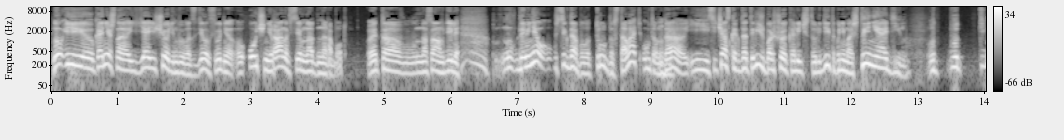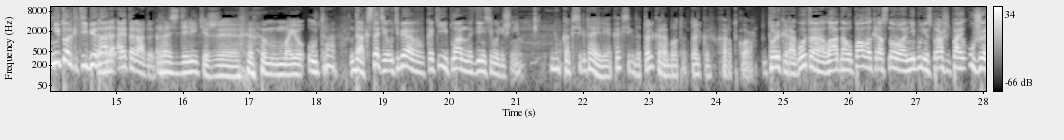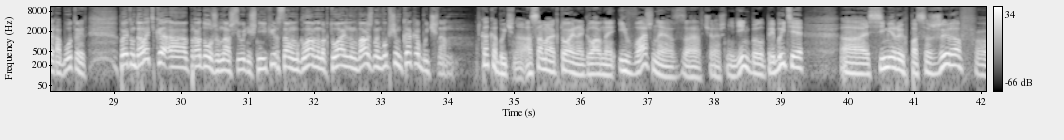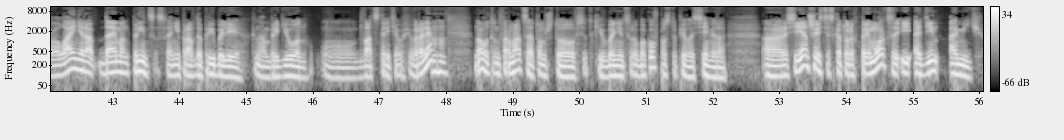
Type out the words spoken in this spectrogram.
Ну и, конечно, я еще один вывод сделал. Сегодня очень рано всем надо на работу. Это на самом деле ну, для меня всегда было трудно вставать утром, да, и сейчас, когда ты видишь большое количество людей, ты понимаешь, ты не один. Вот, вот не только тебе надо, Р- а это радует. Разделите же мое утро. Да, кстати, у тебя какие планы на день сегодняшний? Ну, как всегда, Илья, как всегда, только работа, только хардкор. Только работа. Ладно, у Павла Краснова не будем спрашивать, Павел уже работает. Поэтому давайте-ка а, продолжим наш сегодняшний эфир самым главным, актуальным, важным, в общем, как обычно. Как обычно. А самое актуальное, главное и важное за вчерашний день было прибытие э, семерых пассажиров э, лайнера Diamond Princess. Они, правда, прибыли к нам в регион э, 23 февраля. Мгм. Но вот информация о том, что все-таки в больницу рыбаков поступило семеро э, россиян, шесть из которых приморцы и один амич.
